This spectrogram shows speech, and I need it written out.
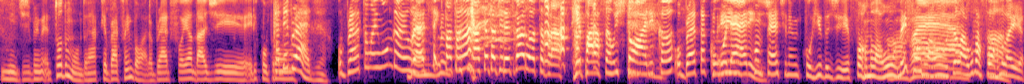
Me diz- todo mundo, né? Porque o Brad foi embora. O Brad foi andar de. Ele comprou. Cadê um- Brad? O Brad tá lá em Long Island. Brad tem que Brad tá- patrocinar Senta Direito Garota pra reparação histórica. O Brad tá com ele mulheres. compete né, em corrida de Fórmula 1, Ah, nem Fórmula 1, sei lá, Brad. alguma fórmula Ah. aí.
